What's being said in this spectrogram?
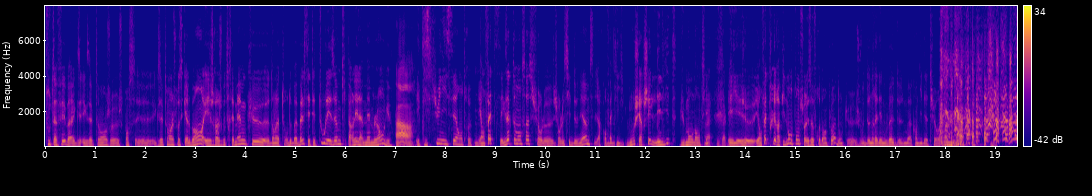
Tout à fait, bah, ex- exactement. Je, je pense euh, exactement la chose qu'Alban. Et je rajouterais même que euh, dans la tour de Babel, c'était tous les hommes qui parlaient la même langue Ah. et qui s'unissaient entre eux. Mhm. Et en fait, c'est exactement ça sur le, sur le site de Neom. C'est-à-dire qu'en fait, ils vont chercher l'élite du monde entier. Ouais, exact. Et, je- et en fait, très rapidement, on tombe sur les offres d'emploi. Donc, euh, je vous donnerai des nouvelles de ma candidature.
